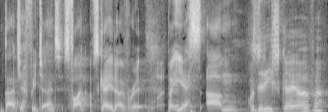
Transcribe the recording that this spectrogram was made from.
About Jeffrey Jones. It's fine, I've skated over it. But yes. Um, what did he skate over?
